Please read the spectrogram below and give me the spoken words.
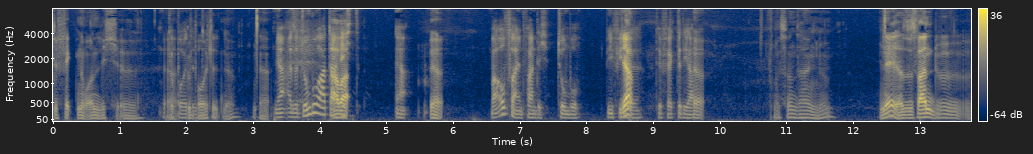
Defekten ordentlich äh, ja, gebeutelt. gebeutelt ne? ja. ja. also Jumbo hat da Aber, echt. Ja. ja. War auffallend, fand ich, Jumbo, wie viele. Defekte die hatten. Muss man sagen, ne? Nee, also es waren ein äh,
